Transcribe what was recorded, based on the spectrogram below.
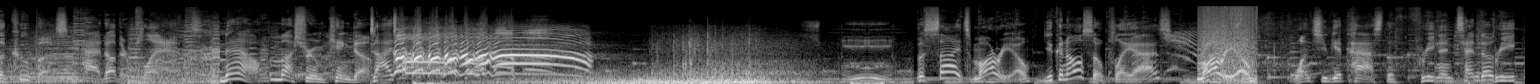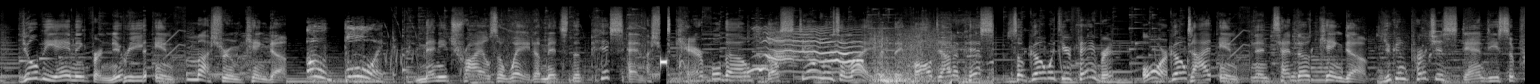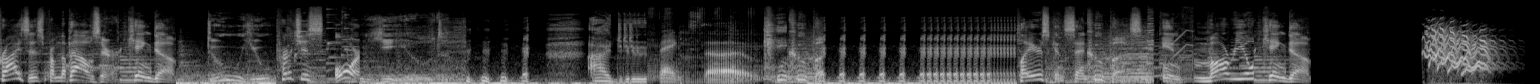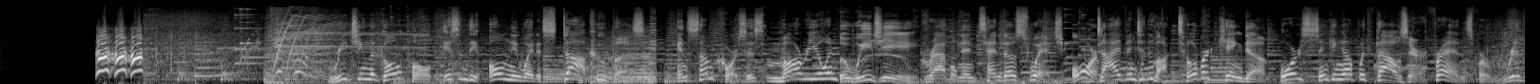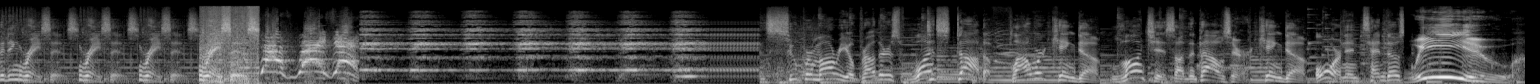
The Koopas had other plans. Now, Mushroom Kingdom died. Besides Mario, you can also play as Mario. Once you get past the free Nintendo 3, you'll be aiming for new re in Mushroom Kingdom. Oh boy! Many trials await amidst the pits and careful though, they'll still lose a life if they fall down a pit. So go with your favorite or go dive in Nintendo Kingdom. You can purchase standee surprises from the Bowser Kingdom. Do you Purchase or yield? I do. Thanks, though. King Koopa. Players can send Koopas in Mario Kingdom. Reaching the goal pole isn't the only way to stop Koopas. In some courses, Mario and Luigi grab a Nintendo Switch or dive into the October Kingdom or syncing up with Bowser, friends for riveting races, races, races, races. Super Mario Brothers want to stop the Flower Kingdom launches on the Bowser Kingdom or Nintendo's Wii U!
